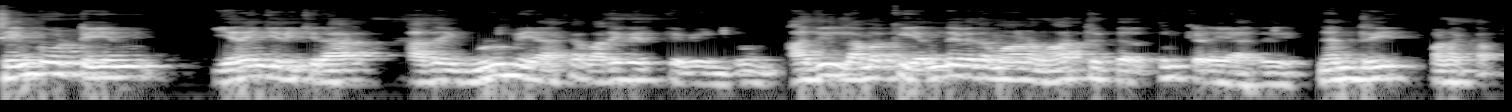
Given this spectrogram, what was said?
செங்கோட்டையன் இறங்கியிருக்கிறார். அதை முழுமையாக வரவேற்க வேண்டும். அதில் நமக்கு எந்த விதமான மாற்று கருத்தும் கிடையாது. நன்றி வணக்கம்.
